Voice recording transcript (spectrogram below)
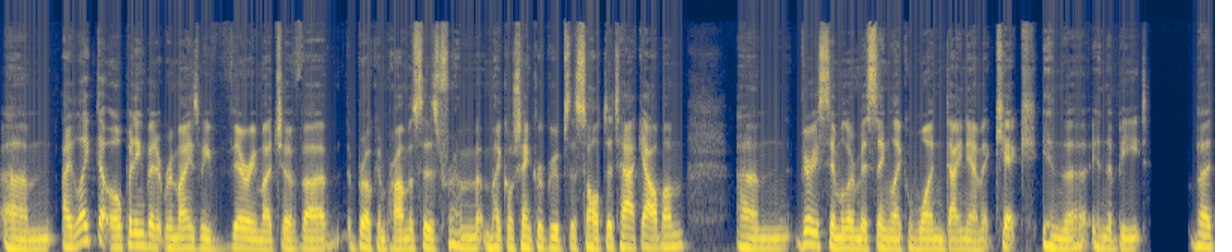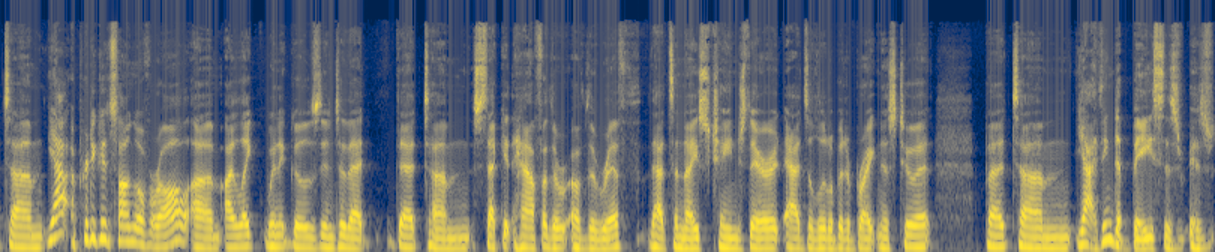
Um, I like the opening, but it reminds me very much of uh, Broken Promises from Michael Schenker Group's Assault Attack album. Um, very similar, missing like one dynamic kick in the in the beat. But um, yeah, a pretty good song overall. Um, I like when it goes into that that um, second half of the of the riff. That's a nice change there. It adds a little bit of brightness to it. But um, yeah, I think the bass is is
